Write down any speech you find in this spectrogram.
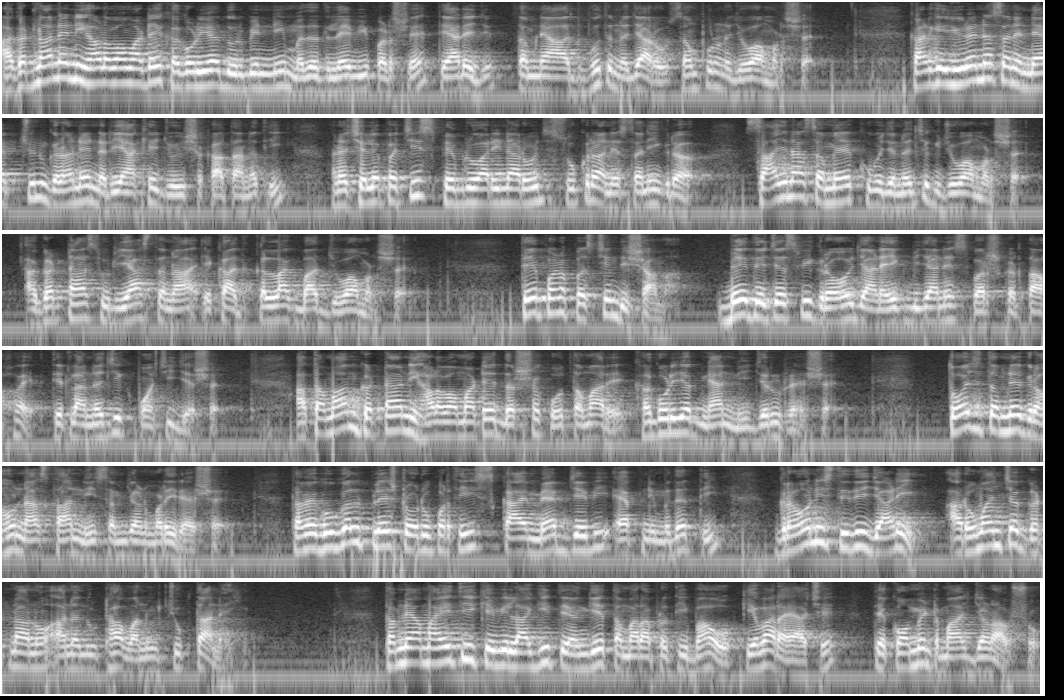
આ ઘટનાને નિહાળવા માટે ખગોળીય દૂરબીનની મદદ લેવી પડશે ત્યારે જ તમને આ અદ્ભુત નજારો સંપૂર્ણ જોવા મળશે. કારણ કે યુરેનસ અને નેપચ્યુન ગ્રહને નરી આંખે જોઈ શકાતા નથી અને છેલ્લે પચીસ ફેબ્રુઆરીના રોજ શુક્ર અને શનિ ગ્રહ સાંજના સમયે ખૂબ જ નજીક જોવા મળશે. આ ઘટના સૂર્યાસ્તના એકાદ કલાક બાદ જોવા મળશે. તે પણ પશ્ચિમ દિશામાં. બે તેજસ્વી ગ્રહો જાણે એકબીજાને સ્પર્શ કરતા હોય તેટલા નજીક પહોંચી જશે. આ તમામ ઘટના નિહાળવા માટે દર્શકો તમારે ખગોળીય જ્ઞાનની જરૂર રહેશે. તો જ તમને ગ્રહોના સ્થાનની સમજણ મળી રહેશે. તમે ગૂગલ પ્લે સ્ટોર ઉપરથી સ્કાય મેપ જેવી એપની મદદથી ગ્રહોની સ્થિતિ જાણી આ રોમાંચક ઘટનાનો આનંદ ઉઠાવવાનું ચૂકતા નહીં. તમને આ માહિતી કેવી લાગી તે અંગે તમારા પ્રતિભાવો કેવા રહ્યા છે તે કોમેન્ટમાં જણાવશો.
